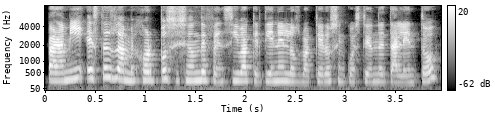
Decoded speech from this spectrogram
Para mí, esta es la mejor posición defensiva que tienen los vaqueros en cuestión de talento.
